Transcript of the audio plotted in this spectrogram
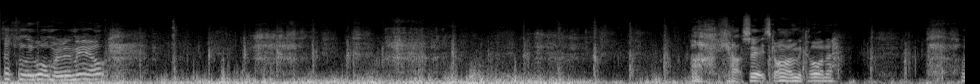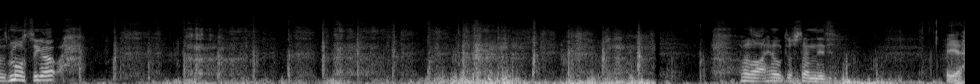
Definitely warming me up. Oh, you can't see it, it's gone on the corner. There's more to go. Well, that hill just ended here.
